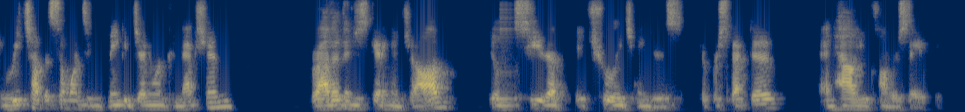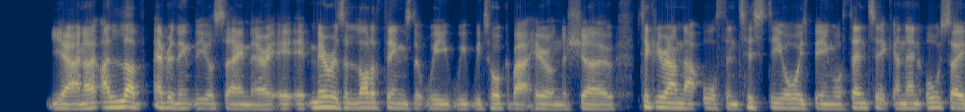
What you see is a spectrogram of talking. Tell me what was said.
and reach out to someone to make a genuine connection rather than just getting a job, you'll see that it truly changes your perspective and how you conversate. Yeah, and I, I, love everything that you're saying there. It, it, mirrors a lot of things that we, we we talk about here on the show, particularly around that authenticity, always being authentic, and then also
